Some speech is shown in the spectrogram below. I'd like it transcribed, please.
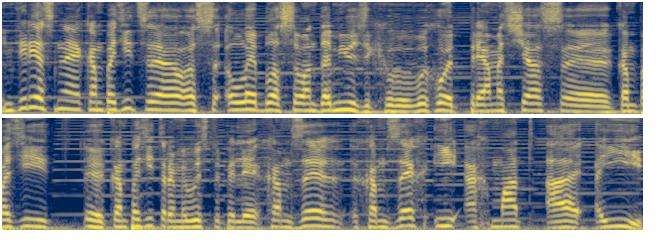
Интересная композиция с лейбла Swanda Music выходит прямо сейчас. Э, компози... Э, композиторами выступили Хамзе... Хамзех и Ахмад Аи.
